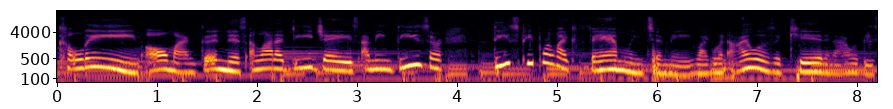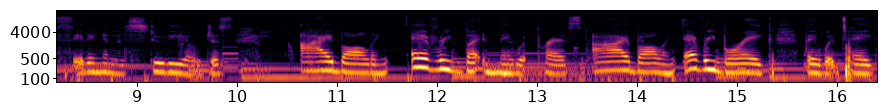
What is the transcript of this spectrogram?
Kaleem. Oh my goodness, a lot of DJs. I mean, these are these people are like family to me. Like when I was a kid and I would be sitting in the studio just eyeballing every button they would press, eyeballing every break they would take.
